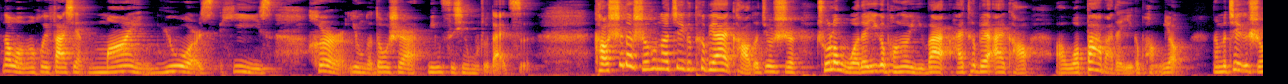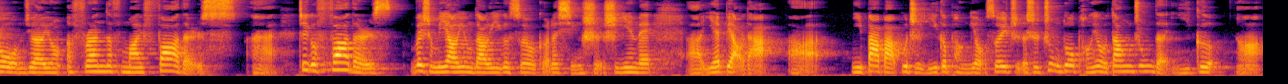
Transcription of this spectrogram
那我们会发现，mine、yours、his、her 用的都是名词性物主代词。考试的时候呢，这个特别爱考的就是除了我的一个朋友以外，还特别爱考啊我爸爸的一个朋友。那么这个时候我们就要用 a friend of my father's。哎，这个 father's 为什么要用到一个所有格的形式？是因为啊，也表达啊你爸爸不止一个朋友，所以指的是众多朋友当中的一个啊。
